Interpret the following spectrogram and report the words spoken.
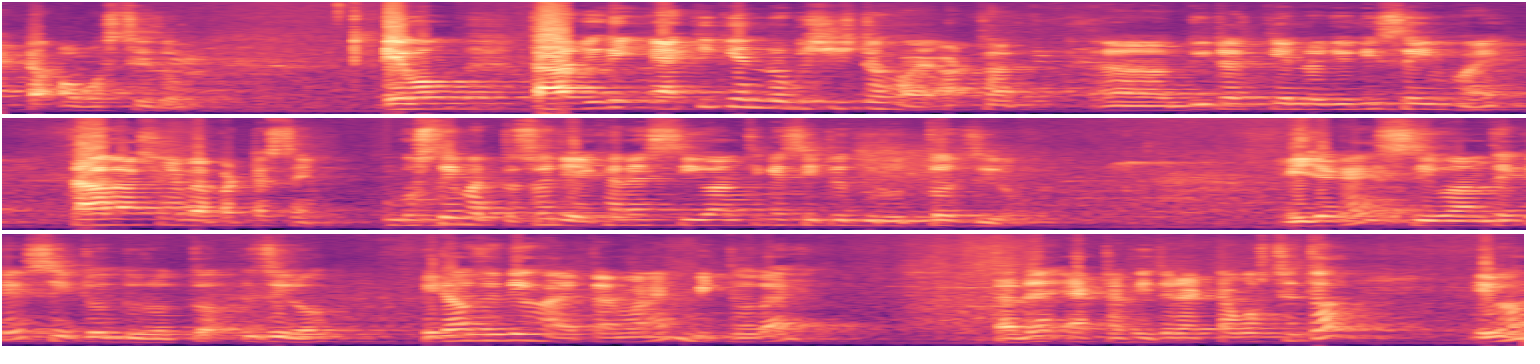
একটা অবস্থিত। এবং তারা যদি একই কেন্দ্র বিশিষ্ট হয়, অর্থাৎ দুইটার কেন্দ্র যদি সেম হয়, তাহলে আসলে ব্যাপারটা সেম বুঝতেই পারতেছো যে এখানে সি ওয়ান থেকে সি টু দূরত্ব জিরো এই জায়গায় সি ওয়ান থেকে সি টু দূরত্ব জিরো এটাও যদি হয়, তার মানে বৃত্তদয় তাদের একটা ভিতরে একটা অবস্থিত। এবং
